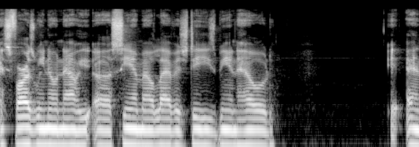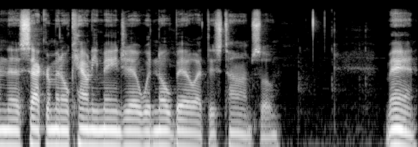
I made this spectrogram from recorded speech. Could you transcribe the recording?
as far as we know now, he uh, CML Lavish D he's being held in the Sacramento County main jail with no bail at this time. So, man,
